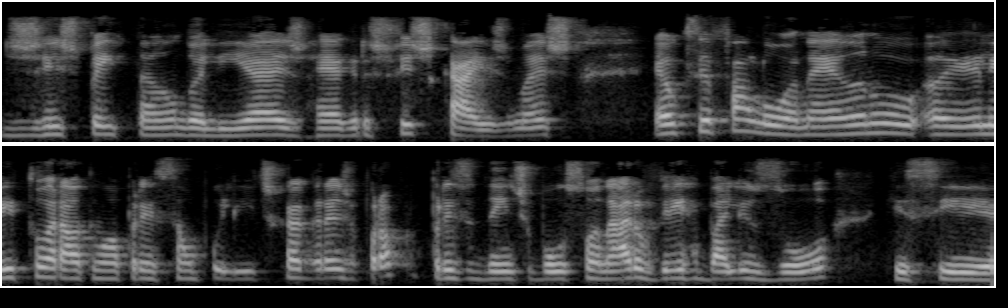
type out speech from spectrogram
desrespeitando ali as regras fiscais. Mas é o que você falou, né? Ano eleitoral tem uma pressão política grande. O próprio presidente Bolsonaro verbalizou que se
